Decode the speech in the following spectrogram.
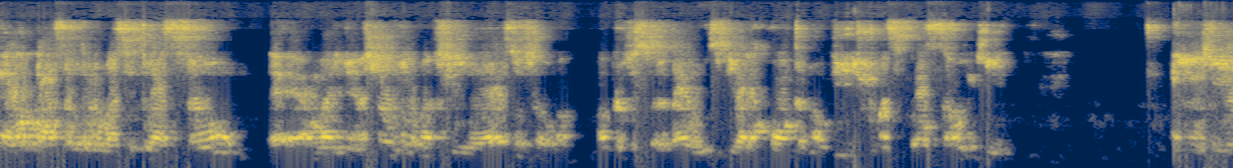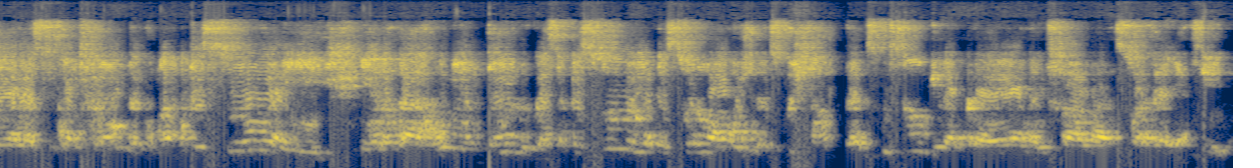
ela passa por uma situação, é, uma Mariana Xiaomi, uma filha, essa, uma, uma professora da USP, ela conta no vídeo uma situação em que em que ela se confronta com uma pessoa e, e ela está argumentando com essa pessoa e a pessoa no auge da discussão, da discussão vira para ela e fala, sua velha filha.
